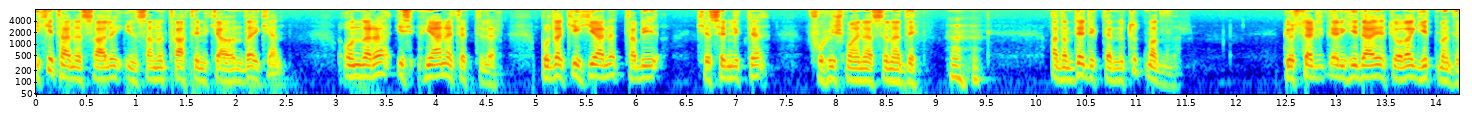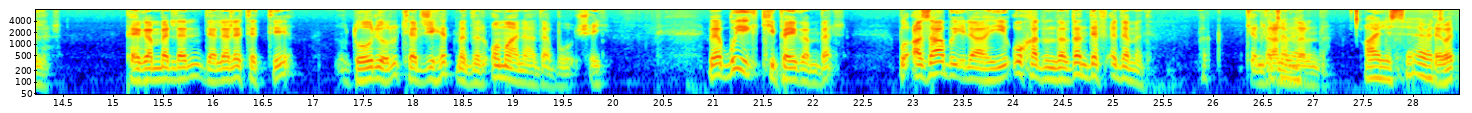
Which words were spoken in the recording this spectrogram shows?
iki tane salih insanın taht nikahındayken onlara hıyanet ettiler. Buradaki hıyanet tabi kesinlikle fuhuş manasına değil. Hı hı. Adam dediklerini tutmadılar. Gösterdikleri hidayet yola gitmediler. Peygamberlerin delalet ettiği doğru yolu tercih etmediler. O manada bu şey. Ve bu iki peygamber bu azabı ilahiyi o kadınlardan def edemedi. Kendi E, tabii. hanımlarından. Ailesi evet. Evet.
